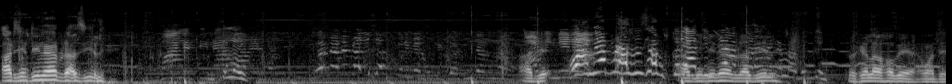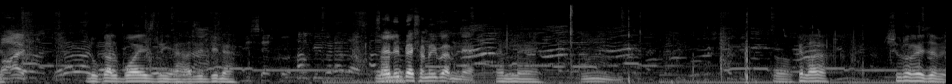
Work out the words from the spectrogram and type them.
আর্জেন্টিনা আর ব্রাজিল আর্জে- আর্জেন্টিনা ব্রাজিল। তো খেলা হবে আমাদের। লোকাল বয়েজ নিয়ে আর্জেন্টিনা সেলিব্রেশন হইব এমনি এমনি তো খেলা শুরু হয়ে যাবে।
